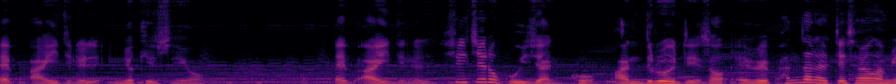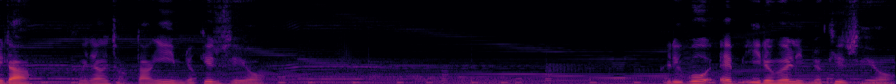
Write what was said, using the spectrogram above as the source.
앱 아이디를 입력해주세요. 앱 아이디는 실제로 보이지 않고 안드로이드에서 앱을 판단할 때 사용합니다. 그냥 적당히 입력해주세요. 그리고 앱 이름을 입력해주세요.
